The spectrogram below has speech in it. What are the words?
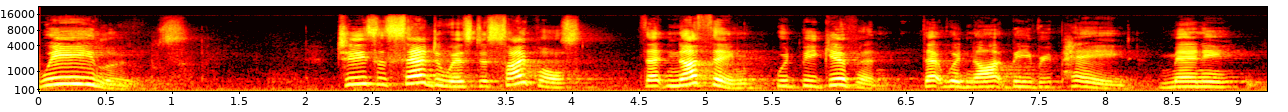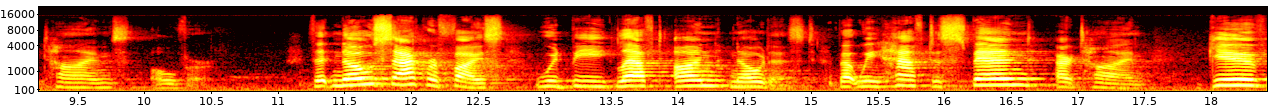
we lose. Jesus said to his disciples that nothing would be given that would not be repaid many times over that no sacrifice would be left unnoticed, but we have to spend our time, give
